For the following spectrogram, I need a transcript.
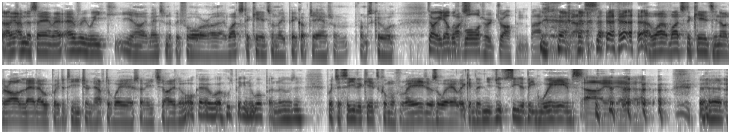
I, I'm the same. Every week, you know, I mentioned it before. I watch the kids when they pick up James from, from school. Sorry, that was water dropping back. in the glass. I watch the kids. You know, they're all led out by the teacher, and you have to wait on each. And, okay, well, who's picking you up? And who's it? But you see the kids coming from ages away, like, and then you just see the big waves. ah, yeah, yeah, yeah. Uh,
